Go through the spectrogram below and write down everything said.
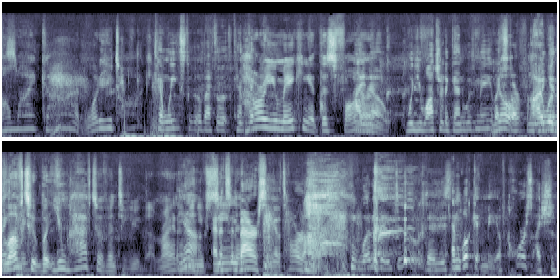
Oh my God, what are you talking? Can we still go back to the? Can, How are you making it this far? I know. Would you watch it again with me? Like no, start from the I would love to, but you have to have interviewed them, right? I Yeah, mean, you've and it's embarrassing and it's horrible. what do they do? They just and look at me. Of course, I should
